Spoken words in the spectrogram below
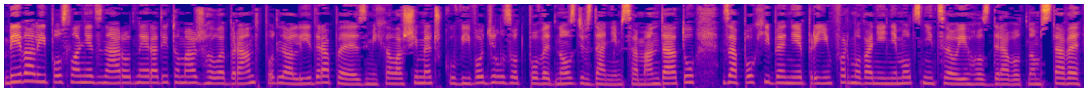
Bývalý poslanec Národnej rady Tomáš Helebrant podľa lídra PS Michala Šimečku vyvodil zodpovednosť vzdaním sa mandátu za pochybenie pri informovaní nemocnice o jeho zdravotnom stave.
